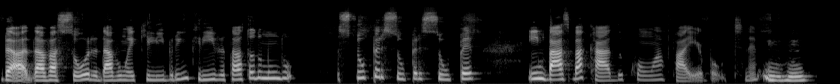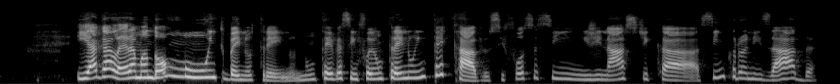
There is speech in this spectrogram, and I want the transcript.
da, da vassoura dava um equilíbrio incrível. Tava todo mundo super, super, super embasbacado com a Firebolt, né? Uhum. E a galera mandou muito bem no treino. Não teve assim, foi um treino impecável. Se fosse assim, ginástica sincronizada,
